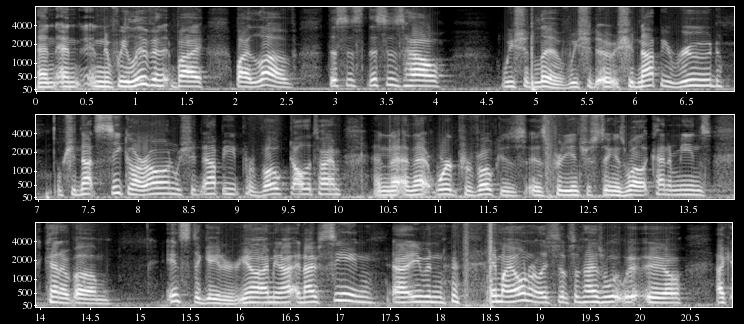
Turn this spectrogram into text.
and, and, and if we live by, by love, this is, this is how we should live. We should, uh, should not be rude. We should not seek our own. We should not be provoked all the time. And, and that word provoke is, is pretty interesting as well. It kind of means kind of um, instigator. You know, I mean, I, and I've seen uh, even in my own relationship sometimes, we, we, you know, like,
